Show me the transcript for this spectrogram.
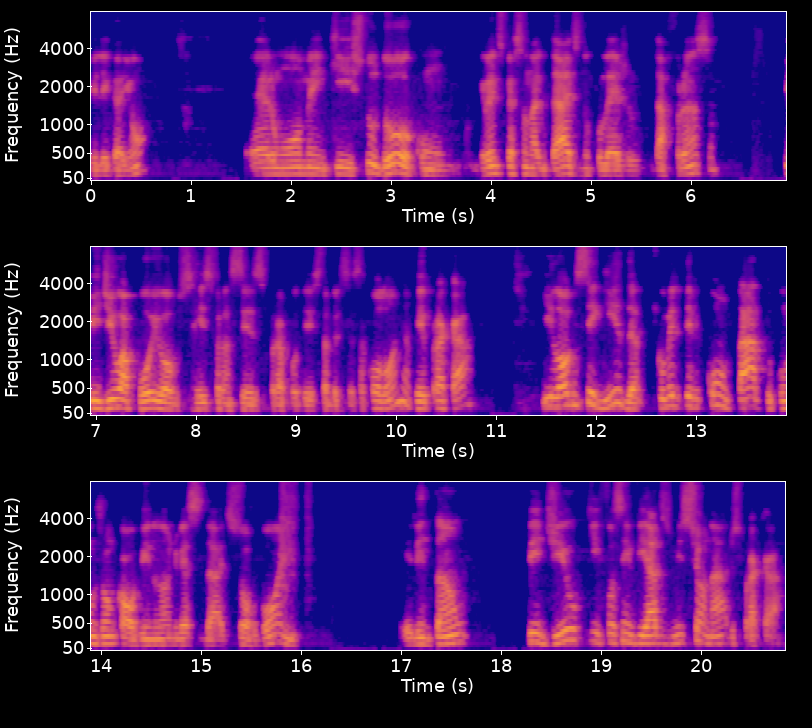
Villegaillon, era um homem que estudou com grandes personalidades no colégio da França, pediu apoio aos reis franceses para poder estabelecer essa colônia, veio para cá, e logo em seguida, como ele teve contato com João Calvino na Universidade Sorbonne, ele então pediu que fossem enviados missionários para cá.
